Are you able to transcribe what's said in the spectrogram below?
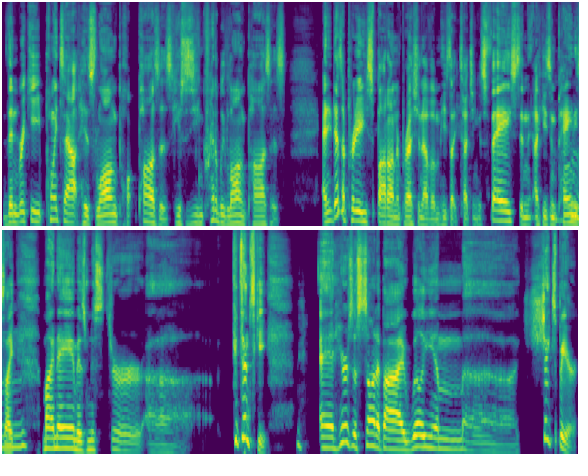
Then Ricky points out his long pa- pauses. He uses these incredibly long pauses. And he does a pretty spot on impression of him. He's like touching his face and like he's in pain. He's like, My name is Mr. Uh, Katimski. And here's a sonnet by William uh, Shakespeare,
